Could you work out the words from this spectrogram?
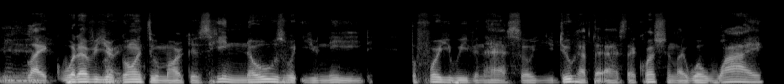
Yeah. Like whatever you're Right. going through, Marcus, he knows what you need before you even ask. So you do have to ask that question, like, well, why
